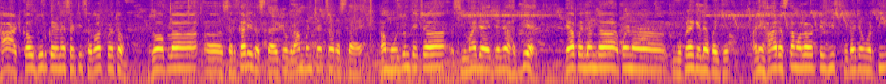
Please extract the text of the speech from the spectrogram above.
हा अटकाव दूर करण्यासाठी सर्वात प्रथम जो आपला सरकारी रस्ता आहे किंवा ग्रामपंचायतचा रस्ता आहे हा मोजून त्याच्या सीमा ज्या आहेत ज्या ज्या हद्दी आहेत त्या पहिल्यांदा आपण मोकळ्या केल्या पाहिजेत. आणि हा रस्ता मला वाटते वीस फुटाच्या वरती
